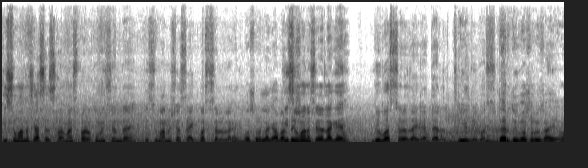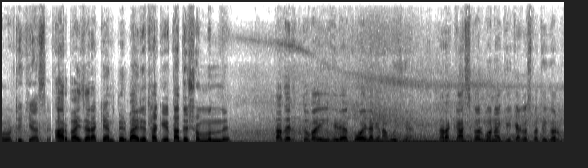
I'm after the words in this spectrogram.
কিছু মানুষ আছে ছয় মাস পর কমিশন দেয় কিছু মানুষ আছে এক বছরও লাগে। এক বছর লাগে আবার কিছু মানুষের লাগে দুই বছরের জায়গা দেড় দুই বছর। দেড় দুই বছরও যায় ও ঠিকই আছে। আর ভাই যারা ক্যাম্পের বাইরে থাকে তাদের সম্বন্ধে? তাদের তো ভাই হেরা কয় লাগে না বুঝলেন তারা কাজ করব নাকি কাগজপাতি করব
